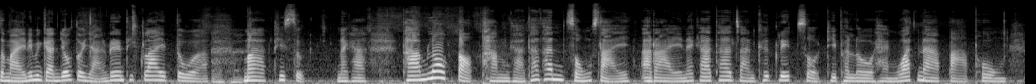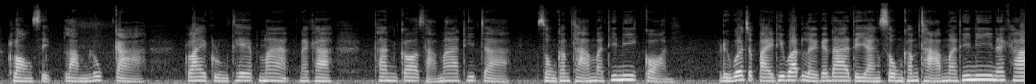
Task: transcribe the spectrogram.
สมัยนี่เป็นการยกตัวอย่างเรื่องที่ใกล้ตัวอ่าฮะมากที่สุดนะคะถามโลกตอบธรรมค่ะ ถ้าท่านสงสัยอะไรนะคะถ้าอาจารย์คึกฤทธิ์โสติพโล แห่งวัดนาป่าพง คลองสิบลำลูกกา ใกล้กรุงเทพมากนะคะ ท่านก็สามารถที่จะส่งคำถามมาที่นี่ก่อน หรือว่าจะไปที่วัดเลยก็ได้แต่อย่างส่งคำถามมาที่นี่นะคะ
